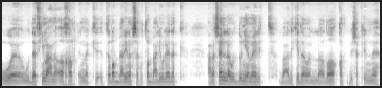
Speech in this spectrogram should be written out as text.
وده في معنى آخر إنك تربي عليه نفسك وتربي عليه ولادك علشان لو الدنيا مالت بعد كده ولا ضاقت بشكل ما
